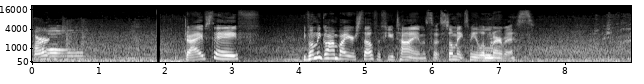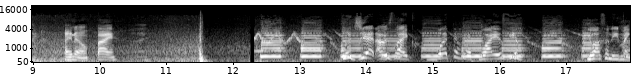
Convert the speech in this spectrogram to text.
Park. Drive safe. You've only gone by yourself a few times, so it still makes me a little nervous. I know. Bye. Legit, I was like, what the heck? Why is the... You also need my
